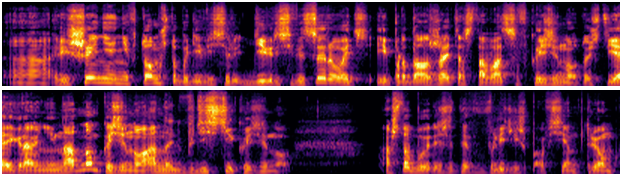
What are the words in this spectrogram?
Э, решение не в том, чтобы диверсифицировать и продолжать оставаться в казино. То есть я играю не на одном казино, а в 10 казино. А что будет, если ты влетишь по всем трем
